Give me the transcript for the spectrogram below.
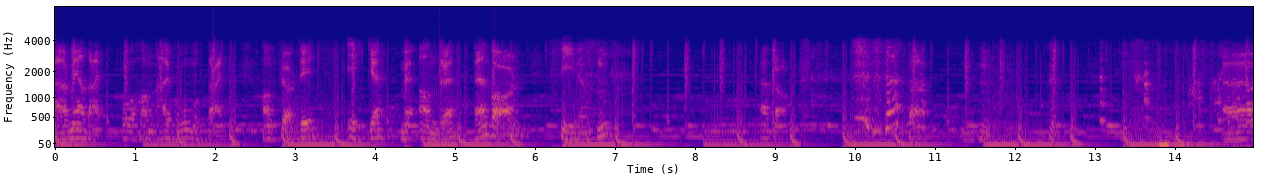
er med deg, og han er god mot deg. Han flørter ikke med andre enn barn. Siv Jensen er bra. Der. Mhm. Eh,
